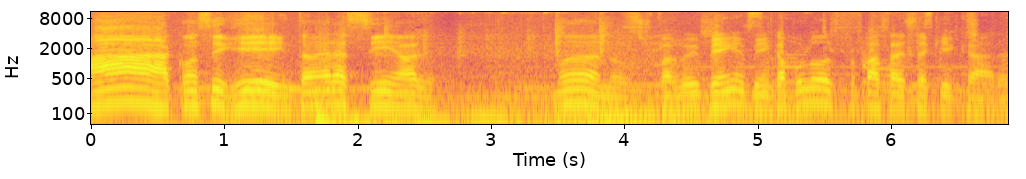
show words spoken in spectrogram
Ah, consegui. Então era assim, olha. Mano, bagulho bem, bem cabuloso pra passar isso aqui, cara.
